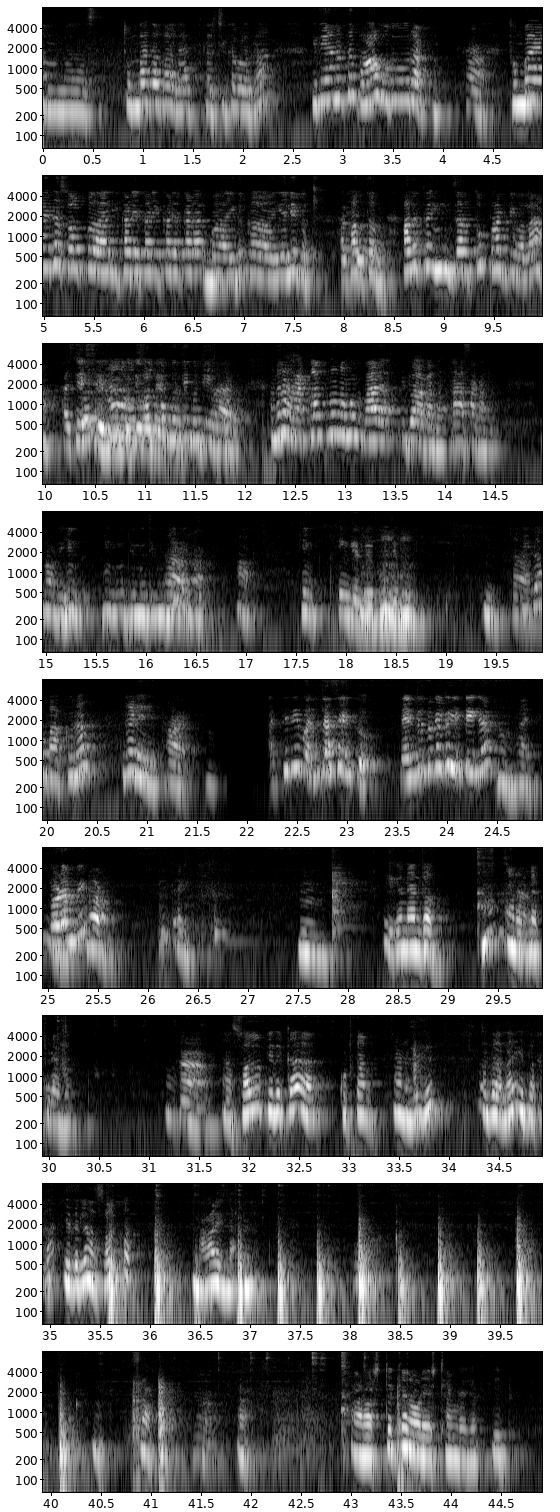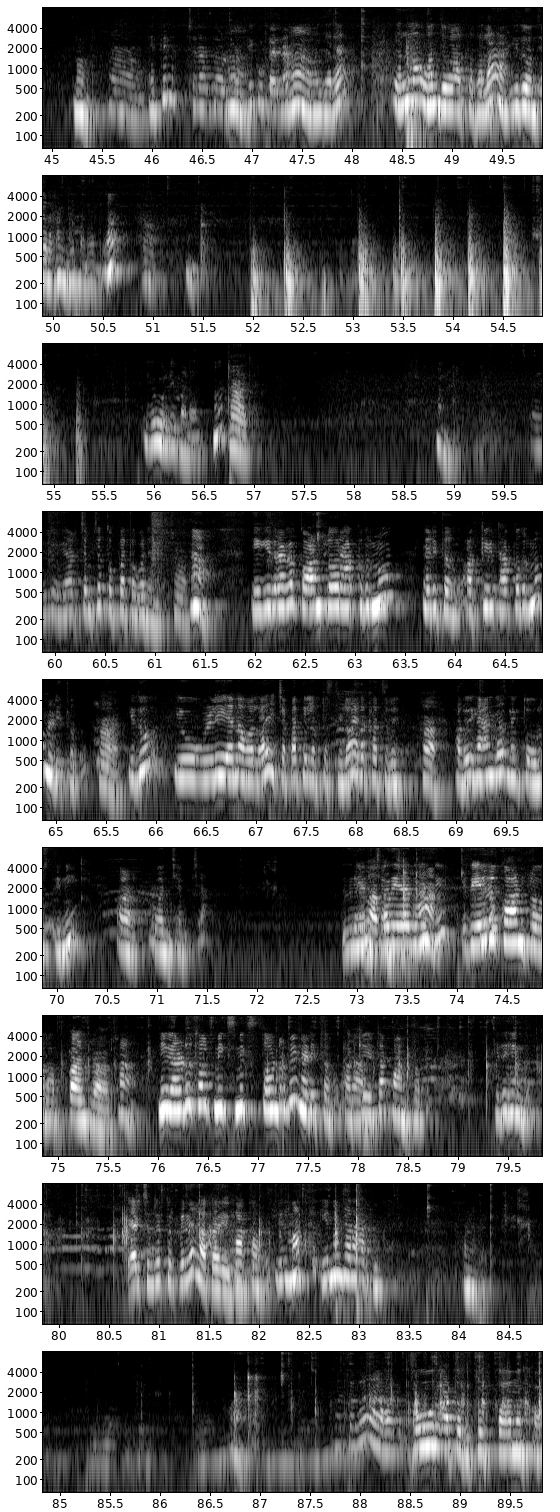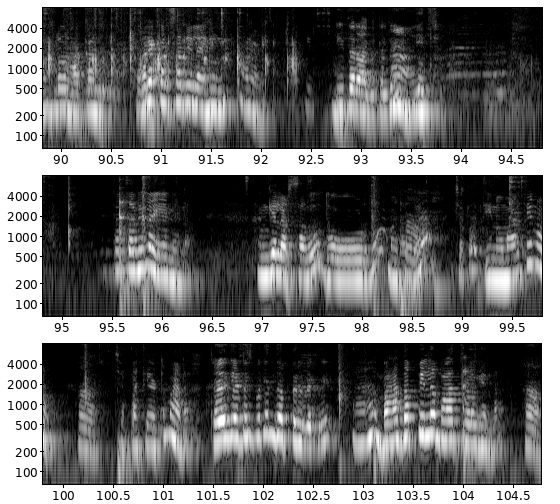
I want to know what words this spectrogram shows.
ತುಂಬದಲ್ಲ ಕರ್ಚಿಕ ಒಳಗೆ? ಇದೇನಂತ ಭಾಳ ಉದೂರ ಆಗ್ತದೆ. ತುಂಬ ಎಳೆಗ ಸ್ವಲ್ಪ ಈ ಕಡೆ ಈ ಕಡೆ ಈ ಕಡೆ ಕಡೆ ಇದಕ್ಕೆ ಎಲಿಗೆ ಹತ್ತದ. ಅದಕ್ಕೆ ಹಿಂಗೆ ಜರ ತುಪ್ಪ ಹಾಕ್ತೀವಲ್ಲ? ಸ್ವಲ್ಪ- ಮುದ್ದೆ ಮುದ್ದಿ ಇರ್ತದೆ. ಅಂದ್ರೆ ಹಾಕ್ಲಕ್ಕೂ ನಮಗೆ ಭಾಳ ಇದು ಆಗಲ್ಲ ತ್ರಾಸ ಆಗಲ್ಲ. ನೋಡಿ ಹಿಂಗೆ ಹಿಂಗೆ ಮುದ್ದಿ ಮುದ್ದಿ ಮುದ್ದಿ ಹಾ ಹಿಂಗೆ. ಮುದ್ದೆ ಮುದ್ದೆ. ಈಗ ಬಾಕುರ ರೆಡಿ ಹಾಂ. ಅತ್ತಿರಿ ಒಂದು ತಾಸ ಆಯ್ತು. ನೆಂದಿರ್ಬೇಕಲ್ರಿ ಹಿಟ್ಟು ಹ್ಞೂ ಆಯ್ತು. ನೋಡಮ್ರಿ ನೋಡೋಣ. ತಡಿ. ಹ್ಞೂ ಈಗ ನೆಂದದು ಹ್ಞೂ ಮೆತ್ತಗಾಗ ಹಾಂ. ಹಾಂ ಸ್ವಲ್ಪ ಇದಕ್ಕೆ ಕುಟ್ಟಾನ. ನಾನು ಇದು. ಅದಲ್ಲ ಇದಪ್ಪ. ಇದೆಲ್ಲ ಸ್ವಲ್ಪ ಭಾಳ ಇಲ್ಲ ಹ್ಞೂ ಸಾಕು. ಹಾಂ. ಅಷ್ಟಕ್ಕೆ ನೋಡಿ ಎಷ್ಟು ಹಂಗಾಗ್ಯದ. ಇಟ್ಟು. ನೋಡಿ. ಹಾಂ. ಐತಿಲ್ಲ ಹಾಂ. ಒಂದು ಜರ ಎಲ್ಲ ಒಂದು ಜೋಳ ಆಗ್ತದಲ್ಲ ಇದು ಒಂದು ಜರ ಹಂಗೆ ಮಾಡೋದು ಹಾಂ? ಹಾಂ. ಈಗ ಉಳ್ಳಿ ಮಾಡೋದು ಹಾಂ? ಹಾಂ ಇದು ಎರಡು ಚಮಚ ತುಪ್ಪ ತೊಗೊಂಡಿನಿ. ಹಾಂ. ಈಗ ಇದ್ರಾಗ ಕಾರ್ನ್ಫ್ಲವರ್ ಹಾಕಿದ್ರು ನಡೀತದೆ ಅಕ್ಕಿ ಹಿಟ್ಟು ಹಾಕಿದ್ರು ನಡೀತದೆ. ಇದು ಇವು ಉಳ್ಳಿ ಏನವಲ್ಲ ಈ ಚಪಾತಿ ಲಟ್ಟಿಸ್ತಿಲ್ಲ ಅದಕ್ಕೆ ಹಚ್ಚಬೇಕು ಹಾಂ. ಅದು ಹೆಂಗೆ ನಿಂಗೆ ತೋರಿಸ್ತೀನಿ. ಒಂದು ಚಮಚ. ಇದು ನೀವು ಹಾಕೋದು ಏನಾದ್ರೂ ಐತಿ ಇದು ಇದು ಕಾರ್ನ್ಫ್ಲವರ್ ಕಾರ್ನ್ಫ್ಲವರ್ ಹಾಂ ನೀವು ಎರಡು ಸ್ವಲ್ಪ ಮಿಕ್ಸ್ ಮಿಕ್ಸ್ ತೊಗೊಂಡ್ರು ಭೀ ನಡೀತದೆ. ಅಕ್ಕಿ ಹಿಟ್ಟ ಕಾರ್ನ್ಫ್ಲವರ್ ಇದು ಹಿಂಗೆ. ಎರಡು ಚಮಚ ತುಪ್ಪಿನ ಹಾಕೋದು ಹಾಕೋದು. ಇದು ಮತ್ತೆ ಇನ್ನೊಂದು ಜರ ಹಾಕ್ಬೇಕು. ಹೌರ್ ಹಾಕೋದು ತುಪ್ಪ ಮತ್ತು ಕಾರ್ನ್ಫ್ಲವರ್ ಹಾಕೋದು ಬರೇ ಕಲ್ಸೋದಿಲ್ಲ ಹಿಂಗೆ. ಈ ಥರ ಆಗುತ್ತಲ್ಲ ಹಾಂ ಇದು ತತ್ತದಿಲ್ಲ ಏನಿಲ್ಲ. ಹಂಗೆ ಲಟ್ಸೋದು ದೊಡ್ಡದು ಮಾಡೋದು. ಚಪಾತಿನೂ ಮಾಡ್ತೀವಿ ನೋಡು. ಹಾಂ. ಚಪಾತಿ ಅಟ್ಟು ಮಾಡೋದು ತೆಳಗೆ ಲಟ್ಟಿಸ್ಬೇಕಂತ ದಪ್ಪ ಇರ್ಬೇಕ್ರಿ? ಹಾಂ ಭಾಳ ದಪ್ಪಿಲ್ಲ ಭಾಳ ತೆಳಗಿಲ್ಲ. ಹಾಂ.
